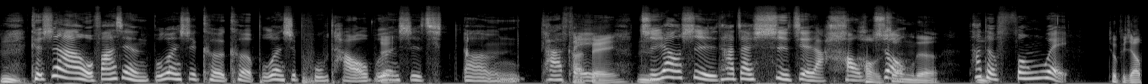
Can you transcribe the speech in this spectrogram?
嗯，可是啊，我发现不论是可可，不论是葡萄，不论是其嗯咖咖啡，嗯。只要是它在世界啊好重的，它的风味，就比较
